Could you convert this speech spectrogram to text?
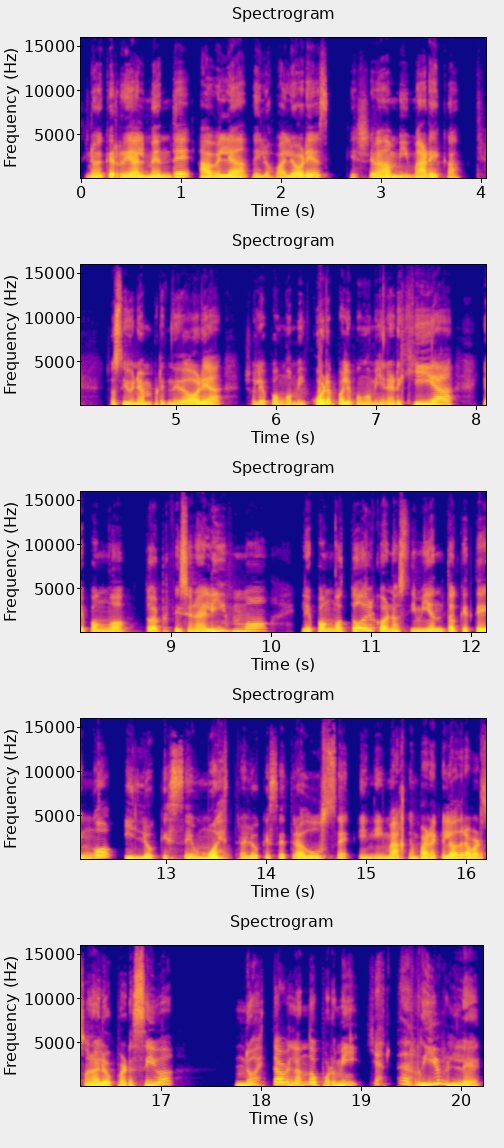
sino que realmente habla de los valores que lleva mi marca. Yo soy una emprendedora, yo le pongo mi cuerpo, le pongo mi energía, le pongo todo el profesionalismo, le pongo todo el conocimiento que tengo y lo que se muestra, lo que se traduce en imagen para que la otra persona lo perciba, no está hablando por mí. Y es terrible.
